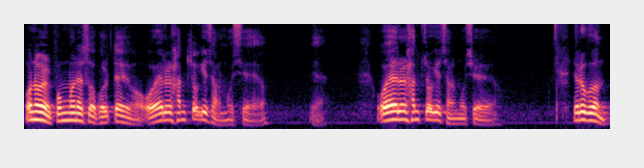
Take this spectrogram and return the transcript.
오늘 본문에서 볼 때요. 오해를 한쪽이 잘못이에요. 예. 오해를 한쪽이 잘못이에요. 여러분,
